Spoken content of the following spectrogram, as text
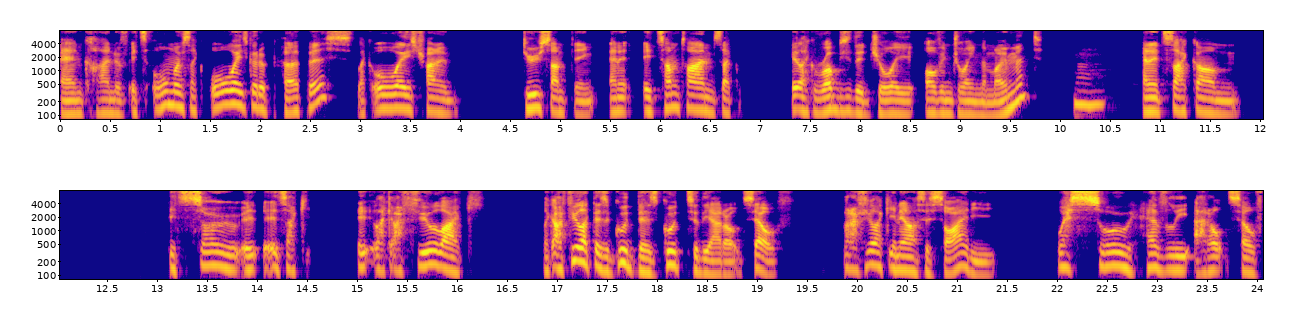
and kind of it's almost like always got a purpose like always trying to do something and it, it sometimes like it like robs you the joy of enjoying the moment. Mm. and it's like um it's so it, it's like it like i feel like like i feel like there's a good there's good to the adult self but i feel like in our society we're so heavily adult self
